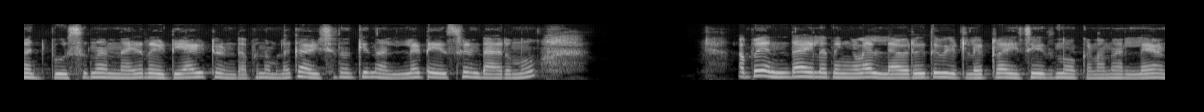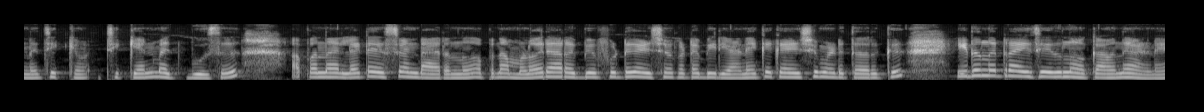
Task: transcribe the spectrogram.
മജ്ബൂസ് നന്നായി റെഡി ആയിട്ടുണ്ട്. അപ്പോൾ നമ്മൾ കഴിച്ച് നോക്കി നല്ല ടേസ്റ്റ് ഉണ്ടായിരുന്നു. അപ്പോൾ എന്തായാലും നിങ്ങളെല്ലാവരും ഇത് വീട്ടിൽ ട്രൈ ചെയ്ത് നോക്കണം. നല്ലതാണ് ചിക്കൻ ചിക്കൻ മജ്ബൂസ്. അപ്പോൾ നല്ല ടേസ്റ്റ് ഉണ്ടായിരുന്നു. അപ്പോൾ നമ്മളൊരു അറേബ്യൻ ഫുഡ് കഴിച്ച് നോക്കട്ടെ. ബിരിയാണിയൊക്കെ കഴിച്ചു മടുത്തവർക്ക് ഇതൊന്ന് ട്രൈ ചെയ്ത് നോക്കാവുന്നതാണ്.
